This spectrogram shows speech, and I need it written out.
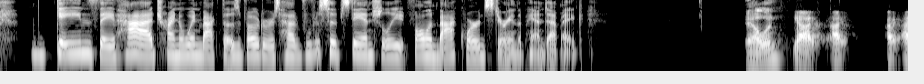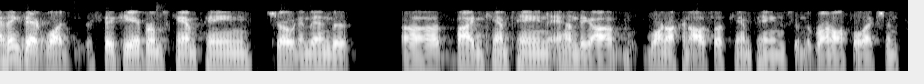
gains they've had trying to win back those voters have substantially fallen backwards during the pandemic. Ellen? Yeah, I, I think that what Stacey Abrams' campaign showed, and then the uh, Biden campaign and the uh, Warnock and Ossoff campaigns in the runoff election,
